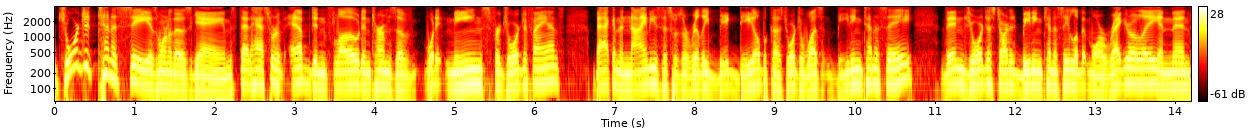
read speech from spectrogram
Georgia Tennessee is one of those games that has sort of ebbed and flowed in terms of what it means for Georgia fans. Back in the 90s, this was a really big deal because Georgia wasn't beating Tennessee. Then Georgia started beating Tennessee a little bit more regularly. And then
